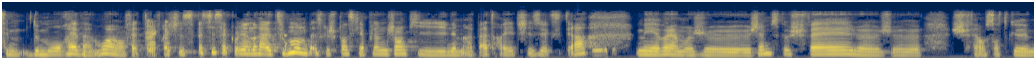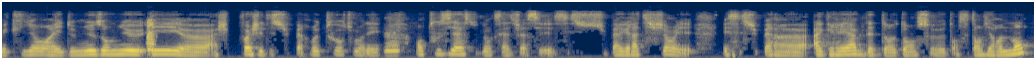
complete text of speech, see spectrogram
c'est de mon rêve à moi en fait. Après, je sais pas si ça conviendrait à tout le monde parce que je pense qu'il y a plein de gens qui n'aimeraient pas travailler de chez eux, etc. Mais voilà, moi, je j'aime ce que je fais. Je, je fais en sorte que mes clients aillent de mieux en mieux et euh, à chaque fois j'ai des super retours, tout le monde est enthousiaste, donc ça déjà c'est super gratifiant et, et c'est super euh, agréable d'être dans, dans, ce dans cet environnement.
